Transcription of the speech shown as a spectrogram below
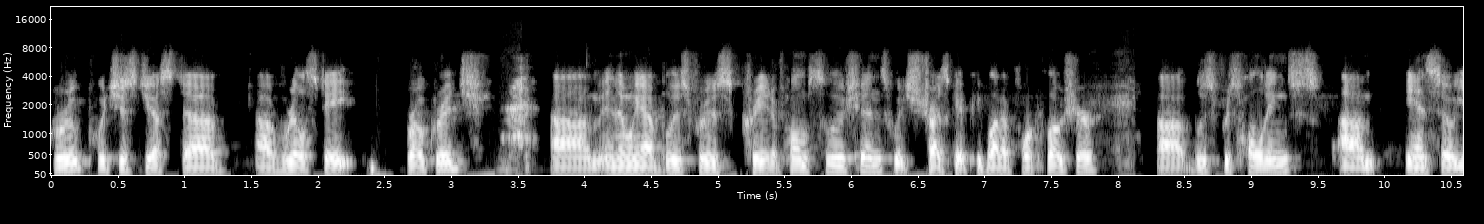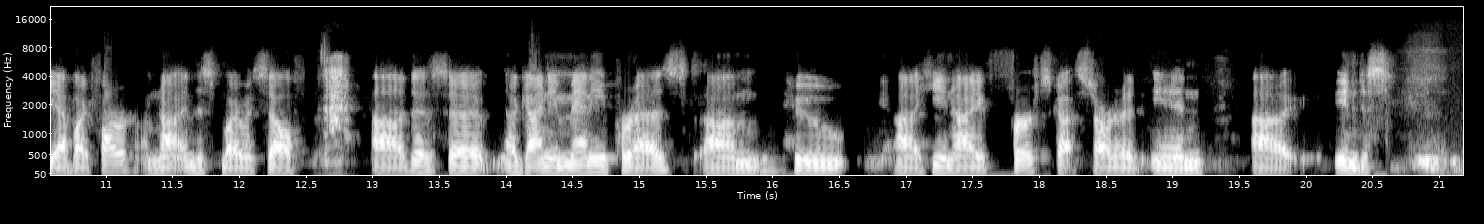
Group, which is just a, a real estate brokerage. Um, and then we have Blue Spruce Creative Home Solutions, which tries to get people out of foreclosure. Uh, Blue Spruce Holdings. Um, and so, yeah, by far, I'm not in this by myself. Uh, there's a, a, guy named Manny Perez, um, who uh, he and I first got started in uh, in deciding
